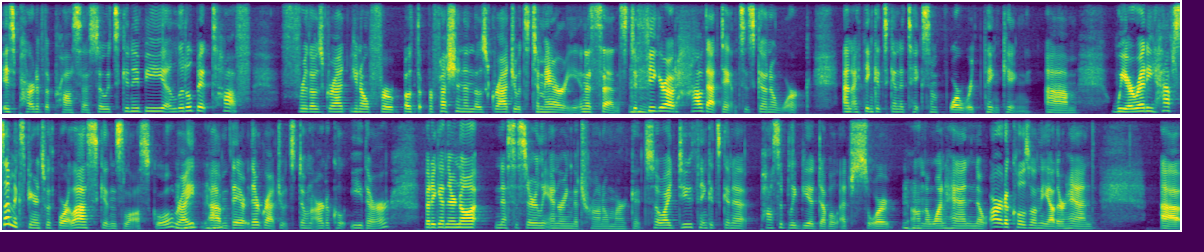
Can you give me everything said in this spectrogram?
is part of the process. So it's going to be a little bit tough for those grad, you know, for both the profession and those graduates to marry in a sense, to figure out how that dance is going to work. And I think it's going to take some forward thinking. Um, we already have some experience with Bora Laskin's law school, right? Um, their their graduates don't article either, but again, they're not necessarily entering the Toronto market. So I do think it's going to possibly be a double edged sword. On the one hand, no articles. On the other hand, uh,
